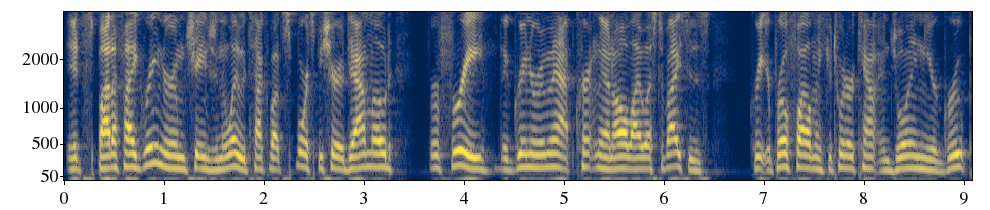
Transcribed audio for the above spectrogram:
It's Spotify Green Room changing the way we talk about sports. Be sure to download for free the Green Room app currently on all iOS devices. Create your profile, link your Twitter account, and join your group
